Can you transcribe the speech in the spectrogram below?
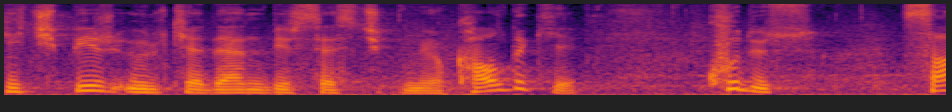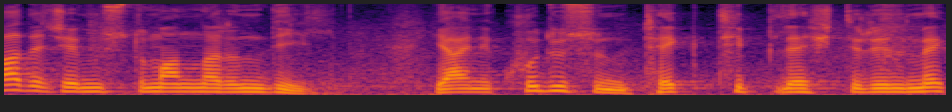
hiçbir ülkeden bir ses çıkmıyor? Kaldı ki Kudüs sadece Müslümanların değil, yani Kudüs'ün tek tipleştirilmek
